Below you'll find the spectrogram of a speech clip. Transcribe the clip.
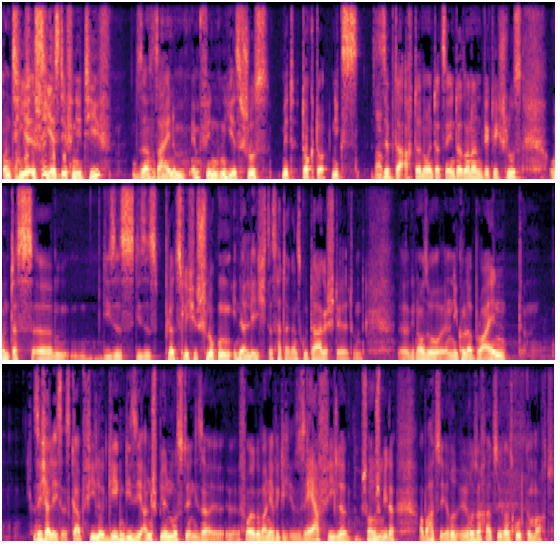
und hier ist, hier ist definitiv seinem Empfinden, hier ist Schluss mit Doktor. Nix siebter, achter, neunter, zehnter, sondern wirklich Schluss. Und das, ähm, dieses, dieses plötzliche Schlucken innerlich, das hat er ganz gut dargestellt. Und äh, genauso Nicola Bryan, Sicherlich, es gab viele, gegen die sie anspielen musste in dieser äh, Folge, waren ja wirklich sehr viele Schauspieler, mhm. aber hat sie ihre, ihre Sache hat sie ganz gut gemacht.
